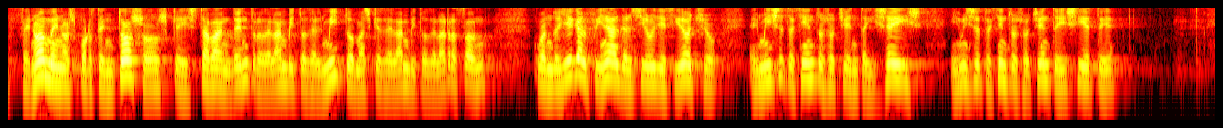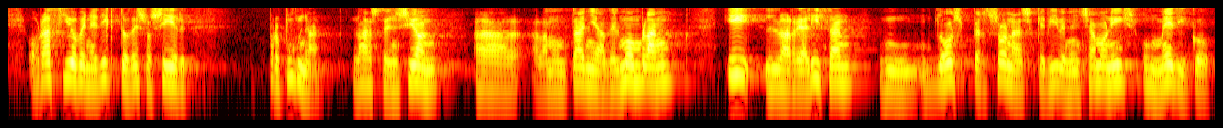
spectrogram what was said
fenómenos portentosos que estaban dentro del ámbito del mito más que del ámbito de la razón, cuando llega al final del siglo XVIII, en 1786 y 1787, Horacio Benedicto de Saussure propugna la ascensión a, a la montaña del Mont Blanc y la realizan dos personas que viven en Chamonix, un médico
